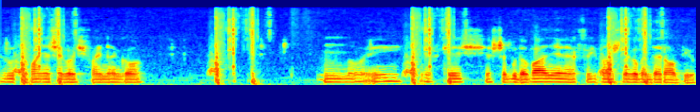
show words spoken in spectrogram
lutowanie czegoś fajnego. No i jakieś jeszcze budowanie, jak coś ważnego będę robił.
